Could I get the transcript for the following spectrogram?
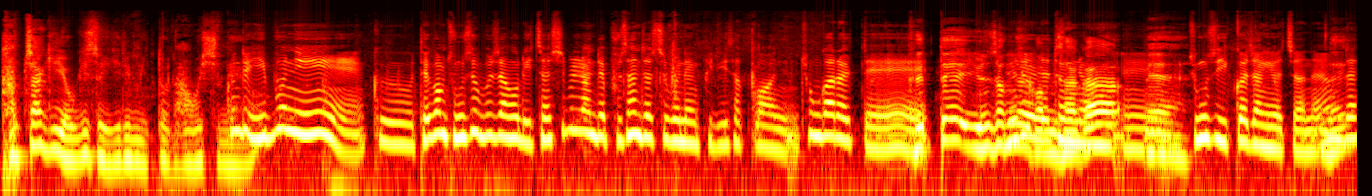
갑자기 여기서 이름이 또 나오시네요. 근데 이분이 그 대검 중수부장으로 2011년대 부산저축은행 비리 사건 총괄할 때 그때 윤석열, 검사가 예, 네. 중수 이과장이었잖아요. 네. 근데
